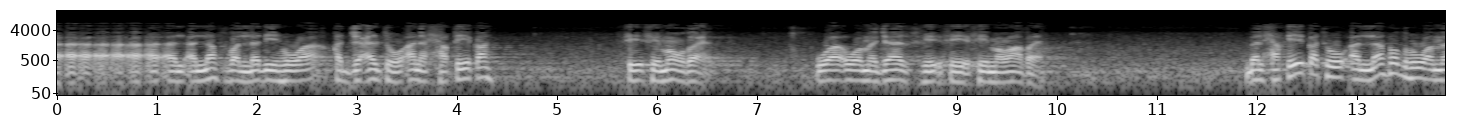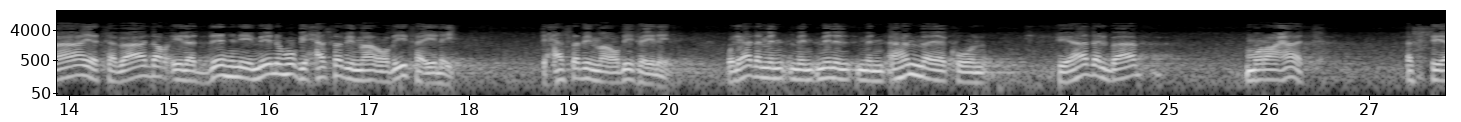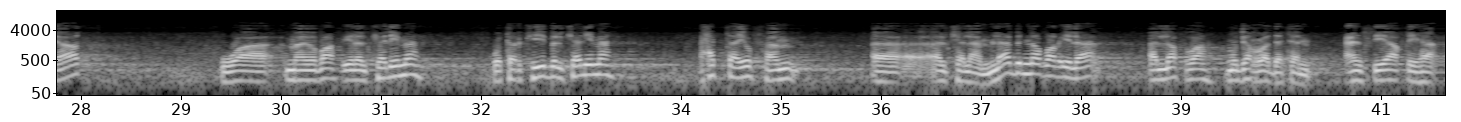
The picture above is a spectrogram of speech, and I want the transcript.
اللفظ الذي هو قد جعلته أنا حقيقة في في موضع ومجاز في في في مواضع. بل حقيقة اللفظ هو ما يتبادر إلى الذهن منه بحسب ما أضيف إليه. بحسب ما أضيف إليه. ولهذا من من من من أهم ما يكون في هذا الباب مراعاة السياق وما يضاف إلى الكلمة وتركيب الكلمة حتى يفهم الكلام. لا بالنظر إلى اللفظة مجردة عن سياقها.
